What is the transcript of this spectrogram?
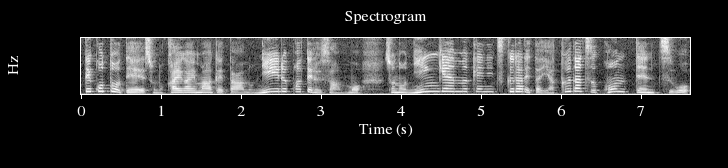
ってことでその海外マーケターのニール・パテルさんもその人間向けに作られた役立つコンテンツを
